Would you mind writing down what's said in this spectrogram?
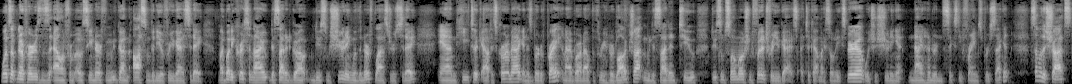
What's up, Nerf Herders? This is Allan from OC Nerf, and we've got an awesome video for you guys today. My buddy Chris and I decided to go out and do some shooting with the Nerf blasters today, and he took out his KronoMag and his Bird of Prey, and I brought out the 300 long shot, and we decided to do some slow motion footage for you guys. I took out my Sony Xperia, which is shooting at 960 frames per second. Some of the shots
